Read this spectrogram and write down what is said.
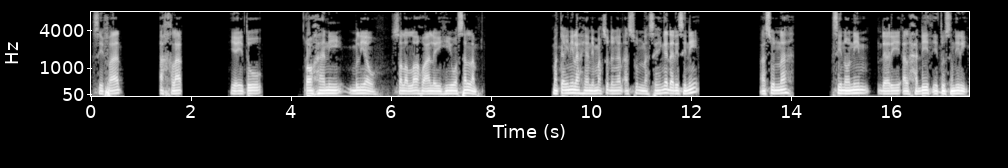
sifat akhlak yaitu rohani beliau sallallahu alaihi wasallam. Maka inilah yang dimaksud dengan as-sunnah. Sehingga dari sini as-sunnah sinonim dari al-hadis itu sendiri.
